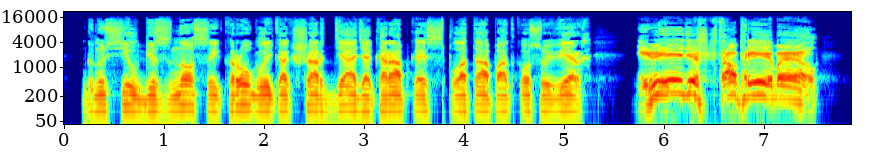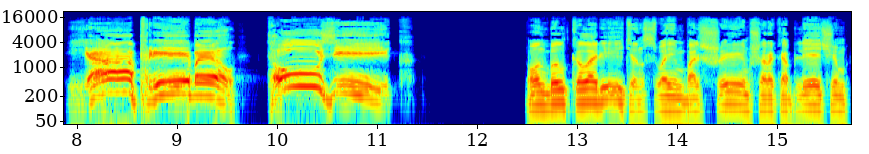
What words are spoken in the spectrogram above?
— гнусил безносый, круглый, как шар дядя, карабкаясь с плота по откосу вверх. «Не видишь, кто прибыл? Я прибыл! Тузик!» Он был колоритен своим большим, широкоплечим,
